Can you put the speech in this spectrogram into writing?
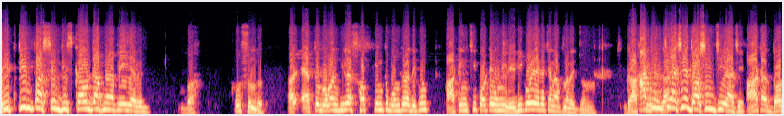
ফিফটিন পার্সেন্ট ডিসকাউন্টে আপনারা পেয়ে যাবেন। বাহ খুব সুন্দর। আর এত বগান ভিলা সব কিন্তু বন্ধুরা দেখুন আট ইঞ্চি পটে উনি রেডি করে রেখেছেন আপনাদের জন্য। আট ইঞ্চি আছে দশ ইঞ্চি আছে। আট আর দশ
